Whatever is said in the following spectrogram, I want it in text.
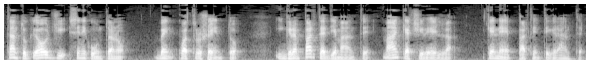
tanto che oggi se ne contano ben 400, in gran parte a Diamante, ma anche a Cirella, che ne è parte integrante.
